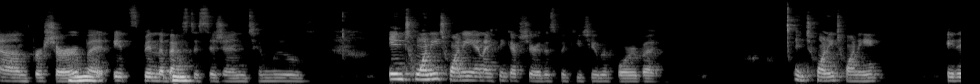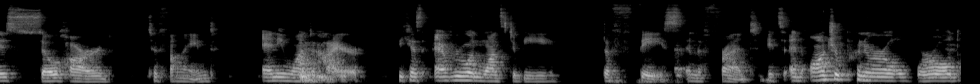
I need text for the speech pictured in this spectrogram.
um, for sure, Mhm. but it's been the best decision to move in 2020. And I think I've shared this with you too before, but in 2020, it is so hard to find anyone to hire because everyone wants to be the face in the front. It's an entrepreneurial world.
